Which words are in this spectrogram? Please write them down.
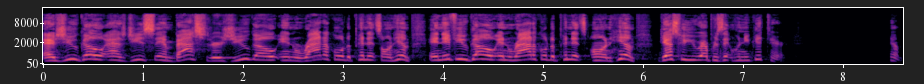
As you go as Jesus' ambassadors, you go in radical dependence on Him. And if you go in radical dependence on Him, guess who you represent when you get there? Him.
